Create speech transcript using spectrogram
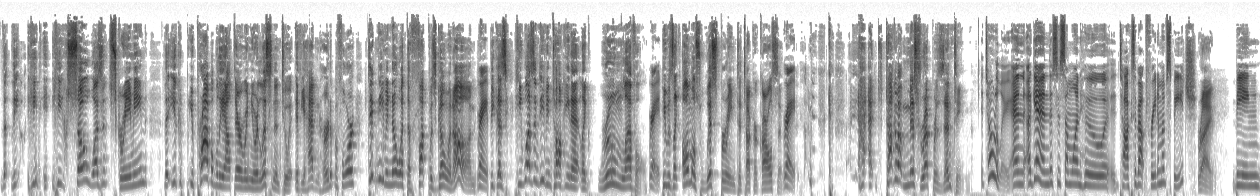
the the he he so wasn't screaming that you could you probably out there when you were listening to it if you hadn't heard it before didn't even know what the fuck was going on Right. because he wasn't even talking at like room level Right. he was like almost whispering to Tucker Carlson Right. Talk about misrepresenting Totally. And again, this is someone who talks about freedom of speech right being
